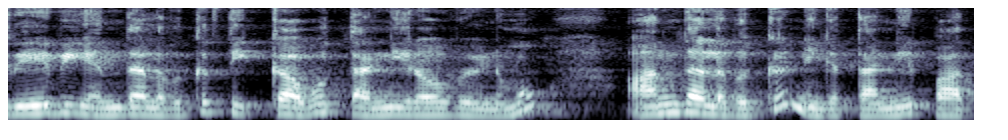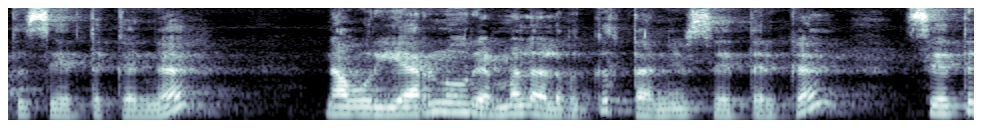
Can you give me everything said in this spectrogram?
கிரேவி எந்த அளவுக்கு திக்காவோ தண்ணீராவோ வேணுமோ அந்த அளவுக்கு நீங்கள் தண்ணீர் பார்த்து சேர்த்துக்கங்க. நான் ஒரு இரநூறு எம்எல் அளவுக்கு தண்ணீர் சேர்த்துருக்கேன். சேர்த்து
